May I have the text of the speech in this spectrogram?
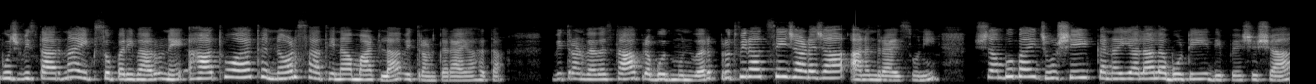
ભુજ વિસ્તારના એકસો પરિવારોને હાથોહાથ નળ સાથેના માટલા વિતરણ કરાયા હતા. વિતરણ વ્યવસ્થા પ્રબોધ મુનવર, પૃથ્વીરાજસિંહ જાડેજા, આનંદરાય સોની, શંભુભાઈ જોશી, કનૈયાલાલ અબોટી, દીપેશ શાહ,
